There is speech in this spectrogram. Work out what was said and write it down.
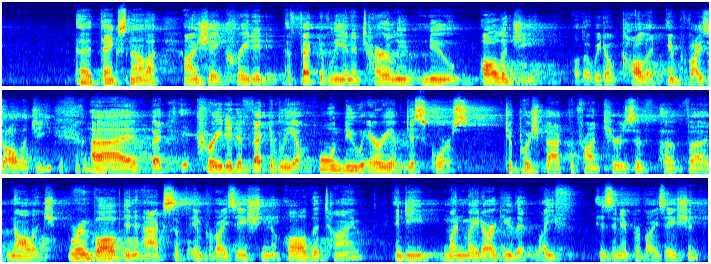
Uh, thanks, Nahlah. Ajay created effectively an entirely new ology, although we don't call it improvisology, uh, but it created effectively a whole new area of discourse to push back the frontiers of, of uh, knowledge. We're involved in acts of improvisation all the time. Indeed, one might argue that life is an improvisation.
